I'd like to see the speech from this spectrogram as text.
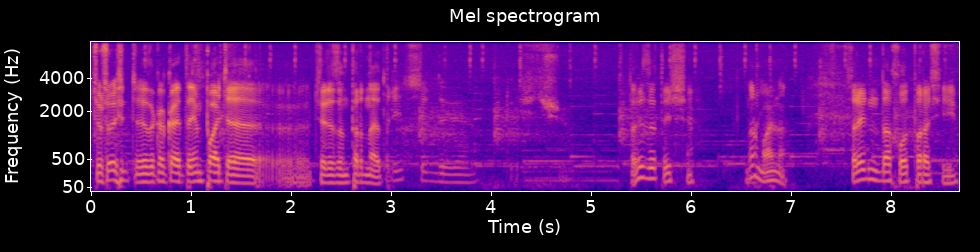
Чужой, это какая-то эмпатия э, через интернет. 32 тысячи. 32 тысячи. Нормально. Средний доход по России.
